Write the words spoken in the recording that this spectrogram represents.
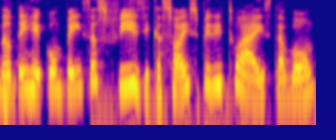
Não tem recompensas físicas, só espirituais, tá bom?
